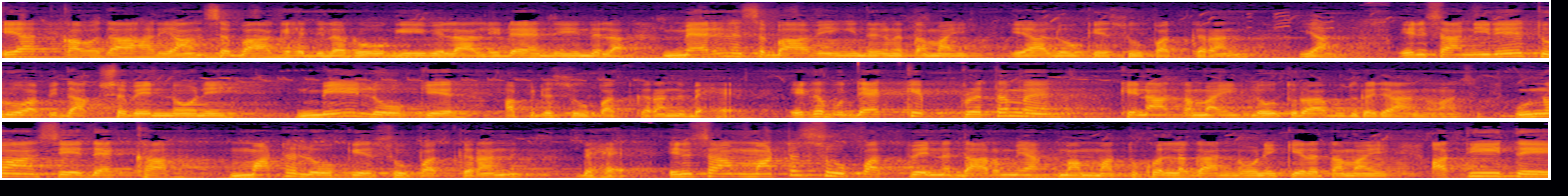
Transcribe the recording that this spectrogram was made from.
එයත් කවදාහරි අන්සභාග හැදිලා රෝගී වෙලා ලිඩ ඇඳ ඉඳලා මැරෙන ස්භාවයෙන් ඉඳගෙන තමයි එයා ලෝකයේ සූපත් කරන්න යන්. එනිසා නිරේතුරු අපි දක්ෂ වෙන්න ඕනේ මේ ලෝකය අපිට සූපත් කරන්න බැහැ. ඒක දැක්කේ ප්‍රථම කෙනා තමයි ලෝතුරා බුදුරජාණන් වහන්සේ. උන්වහන්සේ දැක්කා මට ලෝකයේ සූපත් කරන්න බැහැ. එනිසා මට සූපත් වෙන්න ධර්මයක් මම මතු කොල්ල ගන්න ඕනේ කියලා තමයි අතීතයේ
